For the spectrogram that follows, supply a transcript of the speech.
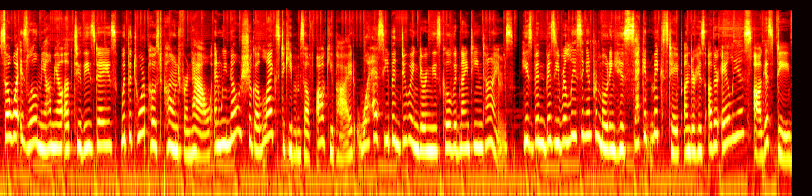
So what is Lil Meow Meow up to these days? With the tour postponed for now, and we know Suga likes to keep himself occupied, what has he been doing during these COVID-19 times? He's been busy releasing and promoting his second mixtape under his other alias, Agust D.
